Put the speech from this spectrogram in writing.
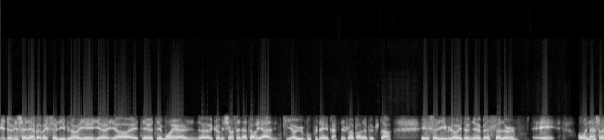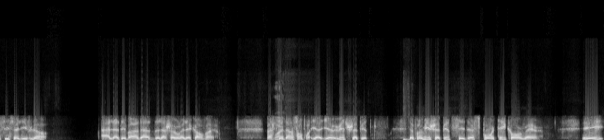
il est devenu célèbre avec ce livre-là. Il, il a, il a été un témoin à une euh, commission sénatoriale qui a eu beaucoup d'impact. Je vais en parler un peu plus tard. Et ce livre-là est devenu un best-seller. Et on associe ce livre-là à la débandade de la Chevrolet Corvair. Parce Ouais. que dans son... pro- Il y, a, il y a huit chapitres. Le premier chapitre, c'est de Sporty Corvair. Et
